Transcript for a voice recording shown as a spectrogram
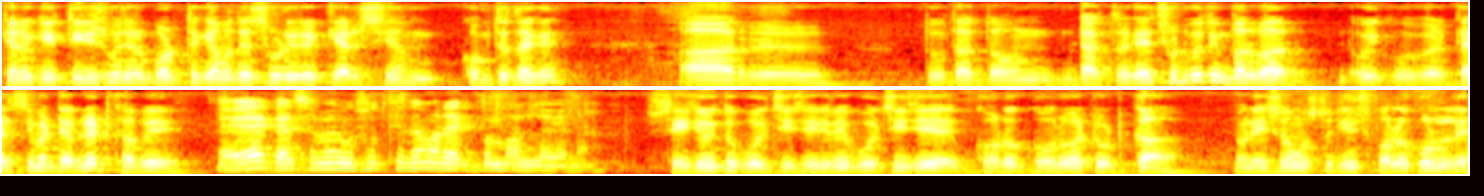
কেন কি তিরিশ বছর পর থেকে আমাদের শরীরে ক্যালসিয়াম কমতে থাকে? আর তো তা তখন ডাক্তার কাছে ছুটবে তুমি বারবার ওই ক্যালসিয়ামের ট্যাবলেট খাবে? হ্যাঁ ক্যালসিয়ামের ওষুধ খেতে আমার একদম ভালো লাগে না। সেই জন্যই তো বলছি সেই জন্যই বলছি যে ঘর ঘরোয়া টোটকা মানে এই সমস্ত জিনিস ফলো করলে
